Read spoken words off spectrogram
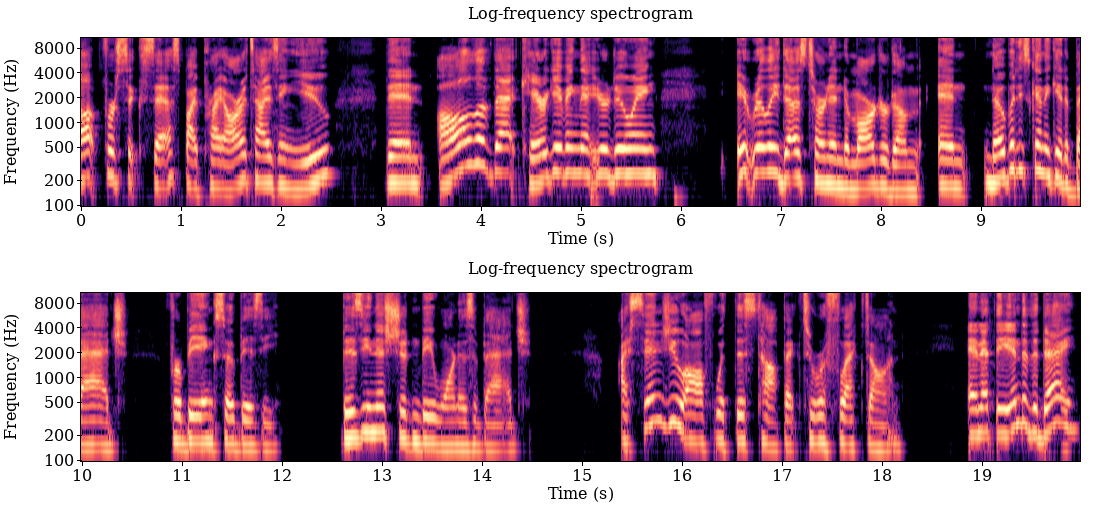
up for success by prioritizing you, then all of that caregiving that you're doing, it really does turn into martyrdom. And nobody's going to get a badge for being so busy. Busyness shouldn't be worn as a badge. I send you off with this topic to reflect on. And at the end of the day,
